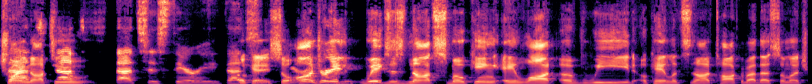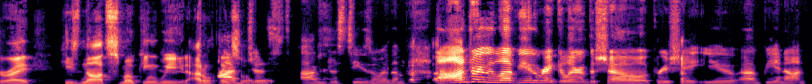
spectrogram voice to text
trying not to. That's, that's his theory. That's okay. His so theory. Andre Wiggs is not smoking a lot of weed. Okay, let's not talk about that so much. All right. He's not smoking weed. I don't think I'm so. Just, I'm just teasing with him. Uh, Andre, we love you, regular of the show. Appreciate you uh, being on.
